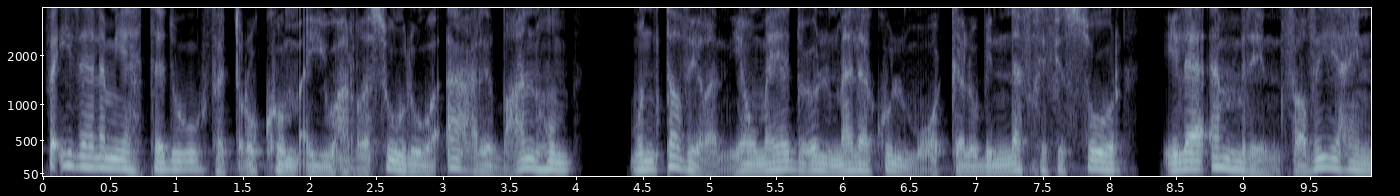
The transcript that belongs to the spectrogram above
فإذا لم يهتدوا فاتركهم أيها الرسول وأعرض عنهم منتظرا يوم يدعو الملك الموكل بالنفخ في الصور إلى أمر فظيع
